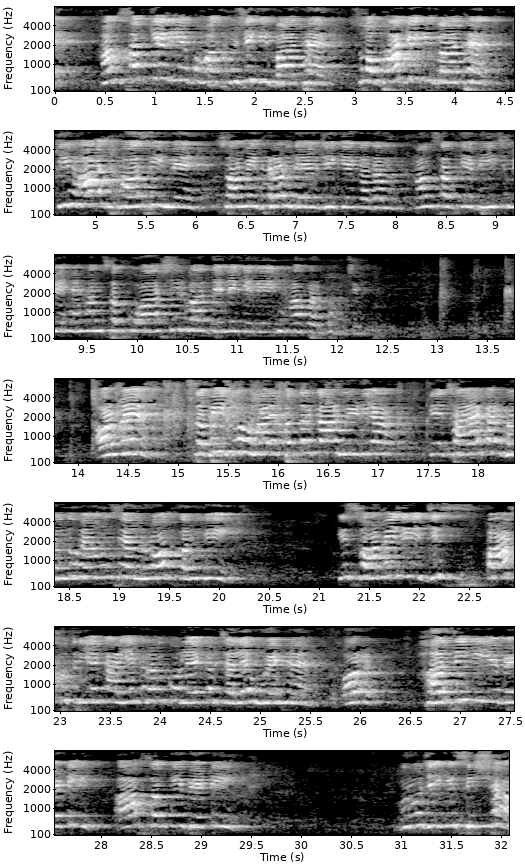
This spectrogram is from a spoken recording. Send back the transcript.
हम सबके लिए बहुत खुशी की बात है सौभाग्य की बात है कि आज झांसी में स्वामी धर्मदेव जी के कदम हम सबके बीच में है हम सबको आशीर्वाद देने के लिए यहाँ पर पहुँचे और मैं सभी जो हमारे पत्रकार मीडिया के छायाकार बंधु हैं उनसे अनुरोध करूँगी कि स्वामी जी जिस पाँच सूत्रीय कार्यक्रम को लेकर चले हुए हैं और हाथी की ये बेटी आप सबकी बेटी गुरु जी की शिक्षा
